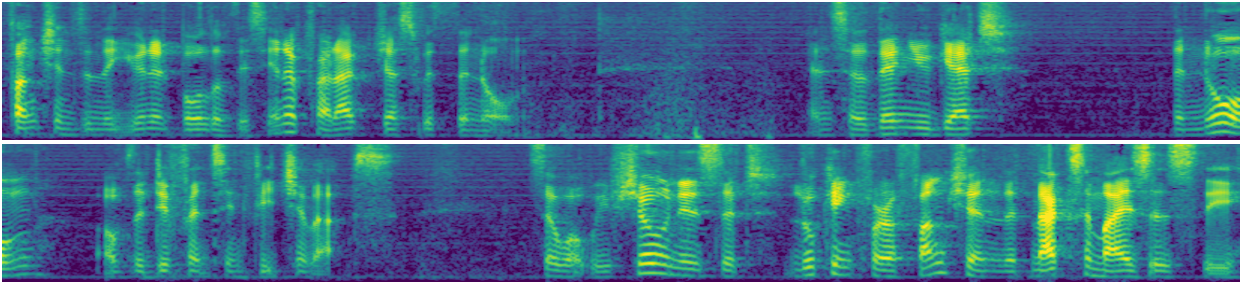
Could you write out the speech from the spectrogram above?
functions in the unit ball of this inner product just with the norm. And so then you get the norm of the difference in feature maps. So what we've shown is that looking for a function that maximizes the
